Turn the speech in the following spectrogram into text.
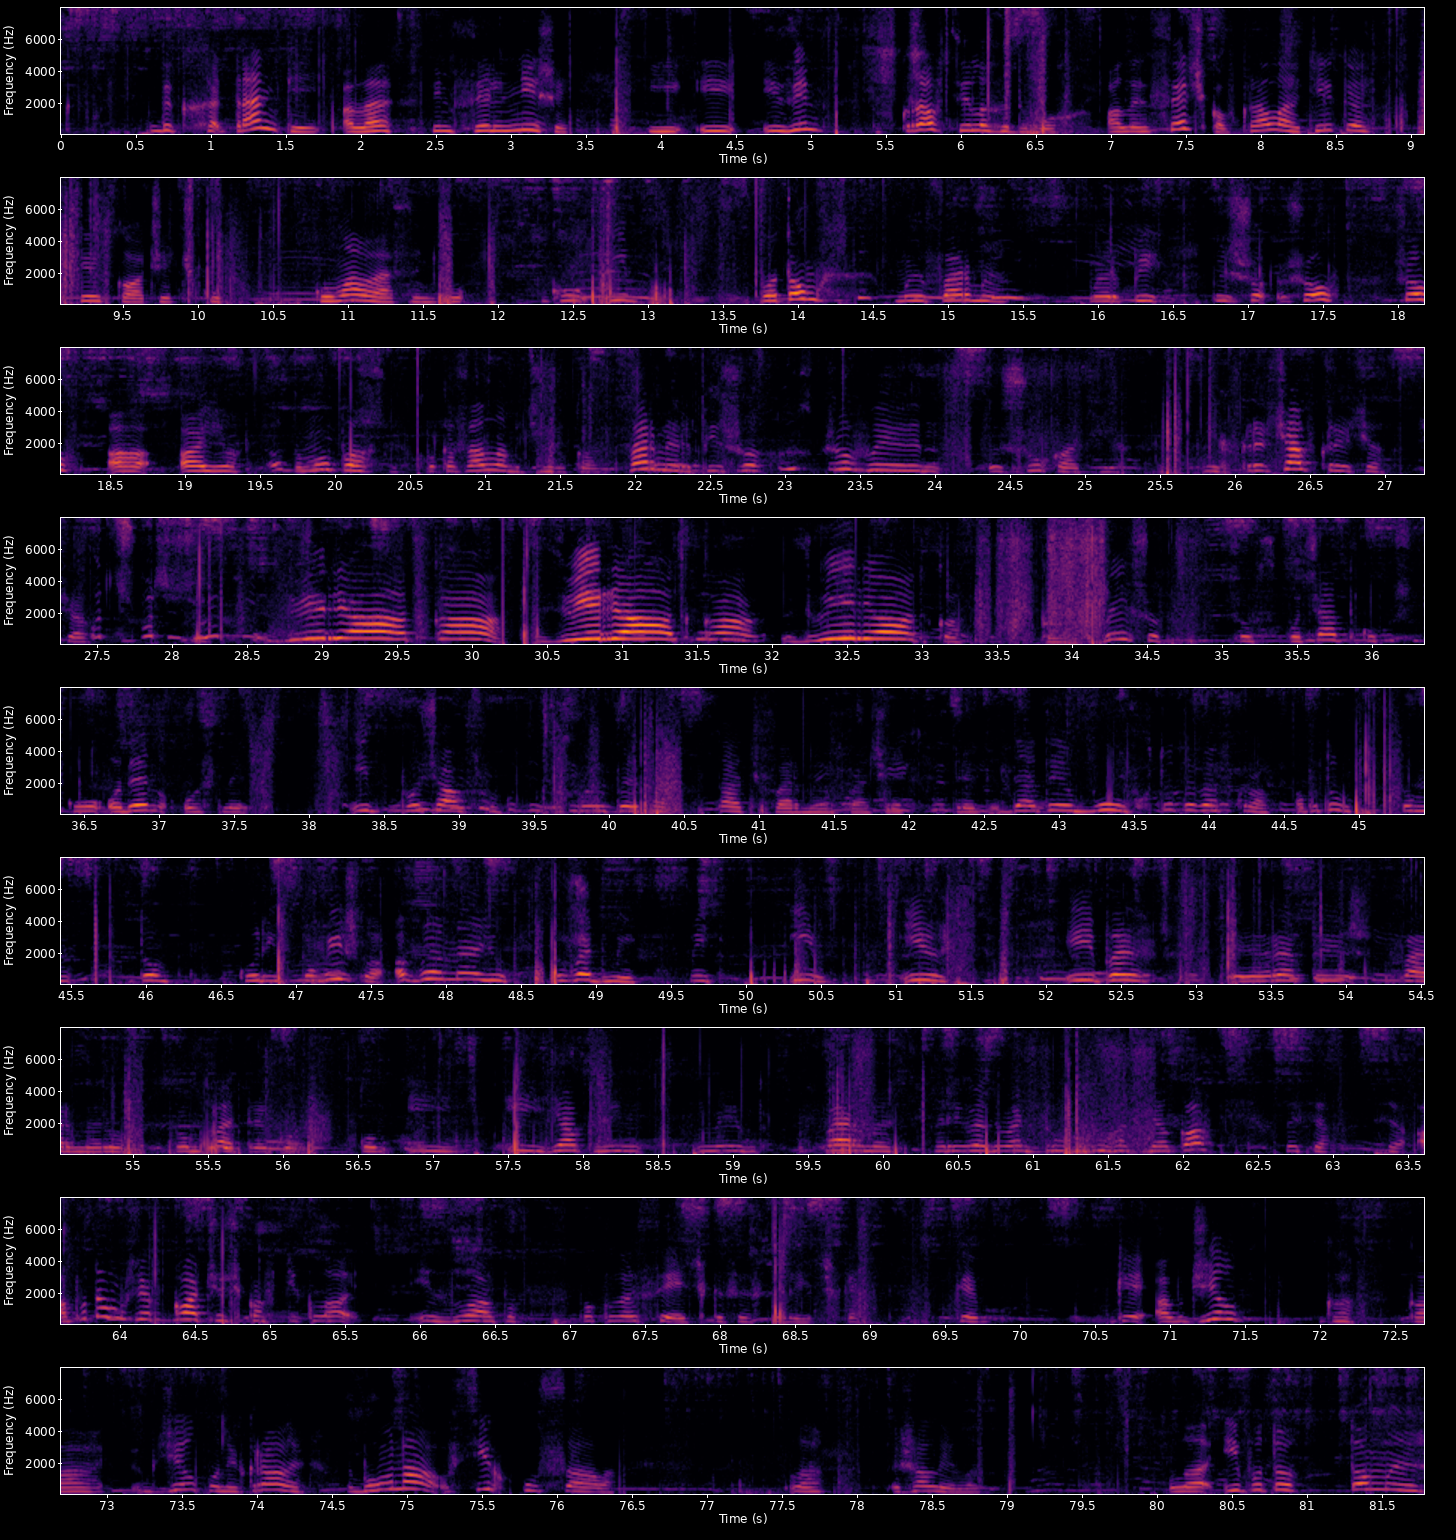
дик хитренький, але він сильніший. І, і, і він вкрав цілих двох. А лисичка вкрала тільки качечку, кумалесеньку. Ку- І потім ми фермер мер пішов, шов, шов, а, а по, показала бджілка. Фермер пішов шов і шукати їх. Їх кричав. кричав. Звірятка! Звірятка! Звірятка! Вийшов що спочатку ку- один ослик. І почав питати фермер Петрик, де ти був, хто тебе вкрав? А потім том, том корівка вийшла, а за нею. Ведь І, і, і фермером Том Петрику. І, і як він ми фермер і ведмедь друг друга злякалися, а потім вже качечка втекла із лапу по класички сестрички. Ки, ки, а бджілка ка, бджілку не крали, бо вона всіх кусала, ла, жалила. Ла, і потім то ми,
